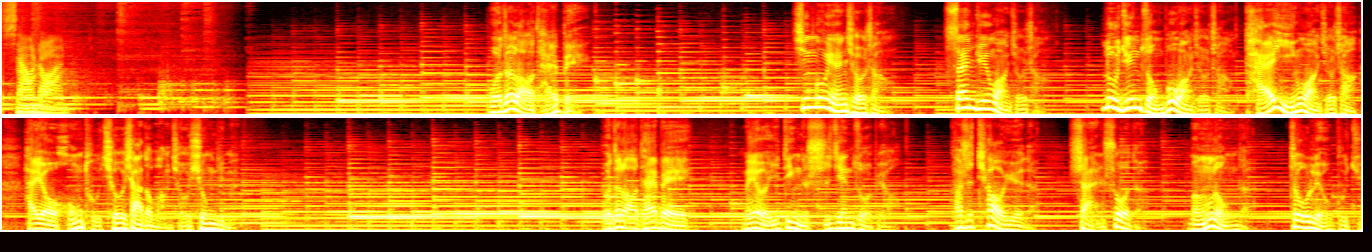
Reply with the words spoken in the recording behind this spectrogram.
小暖。我的老台北，新公园球场、三军网球场、陆军总部网球场、台银网球场，还有红土丘下的网球兄弟们。我的老台北没有一定的时间坐标，它是跳跃的、闪烁的、朦胧的、周流不居。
